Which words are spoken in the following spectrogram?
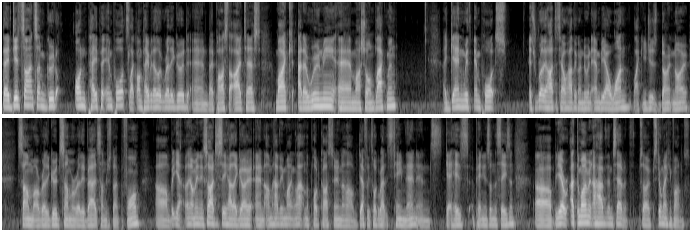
they did sign some good on paper imports. Like on paper, they look really good and they passed the eye test. Mike Adewunmi and Marshawn Blackman. Again, with imports, it's really hard to tell how they're going to do in NBL 1. Like, you just don't know. Some are really good, some are really bad, some just don't perform. Um, but yeah, I mean, excited to see how they go. And I'm having Mike Latt on the podcast soon, and I'll definitely talk about this team then and get his opinions on the season. Uh, but yeah, at the moment, I have them seventh, so still making finals.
